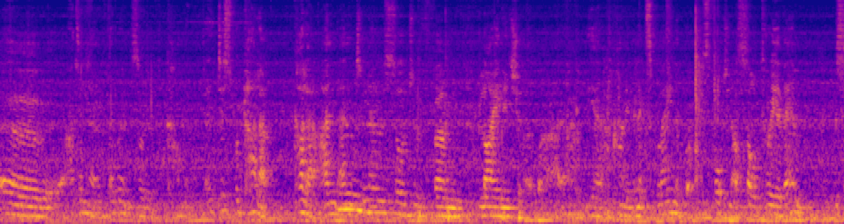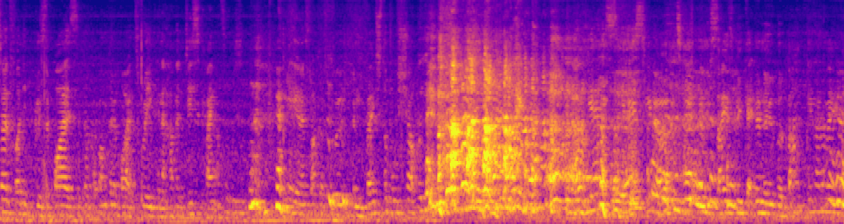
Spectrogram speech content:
uh, I don't know, they weren't sort of colour, they just were colour, colour, and, and Mm. no sort of um, lineage. Uh, well, I, I, yeah, I can't even explain it, but I was fortunate I sold three of them. It was so funny because the buyer said, I'm going to buy three, can I have a discount? I thought, it was, yeah, it's like a fruit and vegetable shop. But yeah, you know, yes, yes, you know, take them, me getting an Uber back, you know what I mean?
